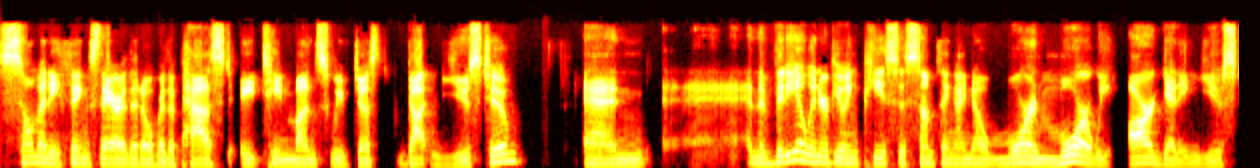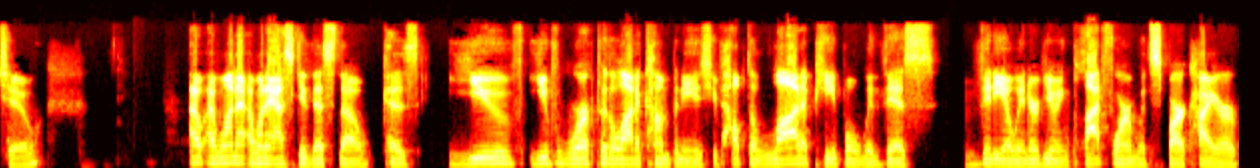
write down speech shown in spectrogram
so many things there that over the past 18 months we've just gotten used to. And and the video interviewing piece is something I know more and more we are getting used to. I want to I want to ask you this though, because you've you've worked with a lot of companies, you've helped a lot of people with this video interviewing platform with Spark Hire.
